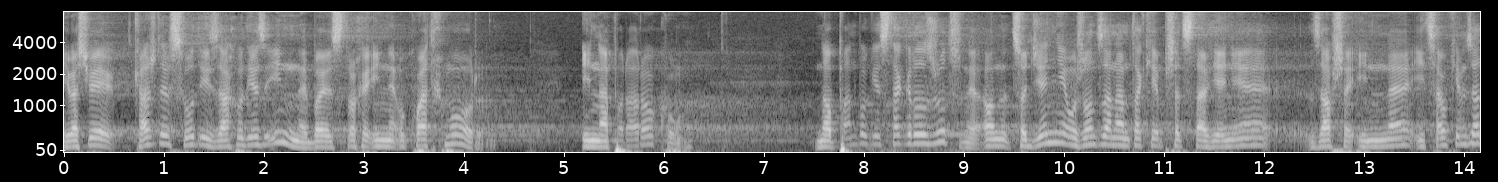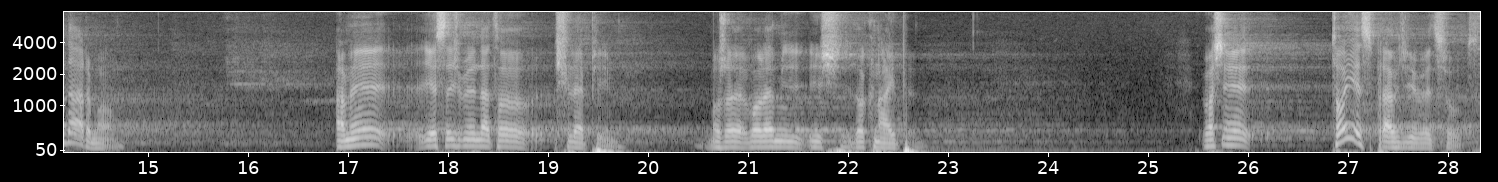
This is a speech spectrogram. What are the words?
I właściwie każdy wschód i zachód jest inny, bo jest trochę inny układ chmur, inna pora roku. No, Pan Bóg jest tak rozrzutny. On codziennie urządza nam takie przedstawienie, zawsze inne i całkiem za darmo. A my jesteśmy na to ślepi. Może wolemy iść do knajpy. Właśnie to jest prawdziwy cud,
